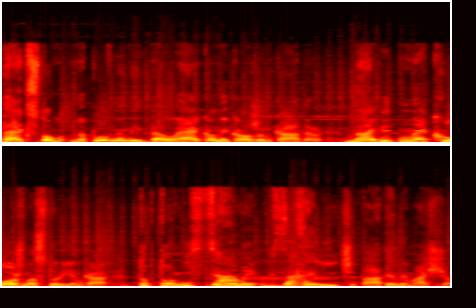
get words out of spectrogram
текстом наповнений далеко не кожен кадр, навіть не кожна сторінка. Тобто місцями взагалі читати нема що.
